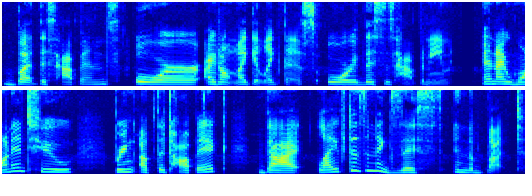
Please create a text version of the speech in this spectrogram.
but this happens, or I don't like it like this, or this is happening. And I wanted to bring up the topic that life doesn't exist in the but.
